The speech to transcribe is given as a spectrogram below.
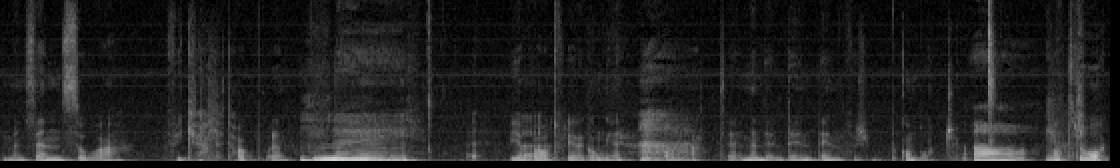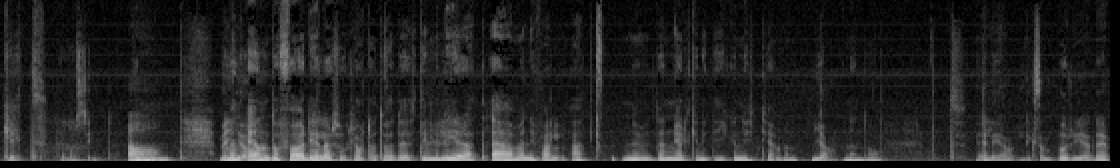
Men sen så fick vi aldrig tag på den. Nej. Jag bad flera gånger om att, eh, men den, den förs- kom bort. Ja, vad tråkigt. Det var synd. Mm. Men, Men, jag, ändå fördelar såklart att du hade stimulerat även ifall att nu den mjölken inte gick att nyttja. Men, ja, men ändå. Eller jag liksom började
